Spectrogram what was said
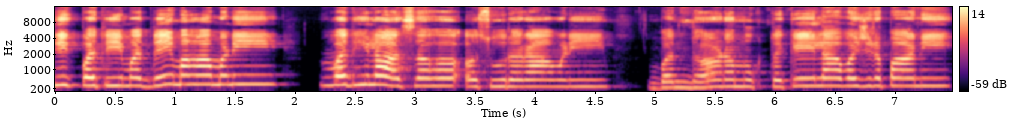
दिग्पतीमध्ये महामणी वधिला सह असुर रावणी बंधन मुक्त केला वज्रपाणी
